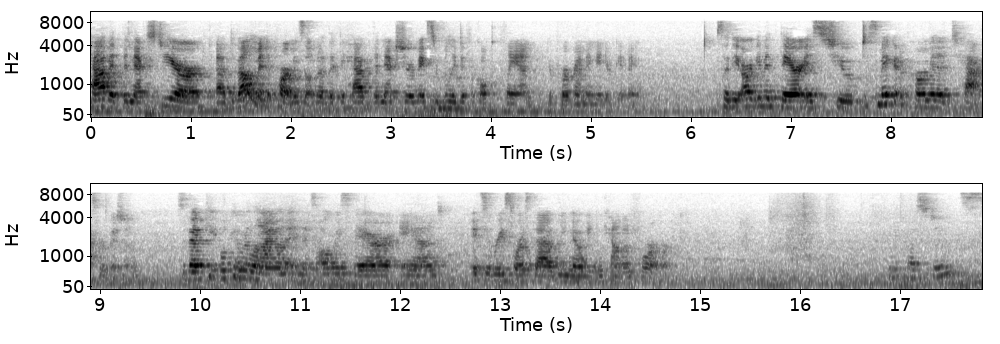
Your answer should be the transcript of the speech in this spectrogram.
have it the next year, uh, development departments don't know that they have it the next year, it makes it really difficult to plan programming and your giving. So the argument there is to just make it a permanent tax provision, so that people can rely on it and it's always there, and it's a resource that we know we can count on for our work. Any questions?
